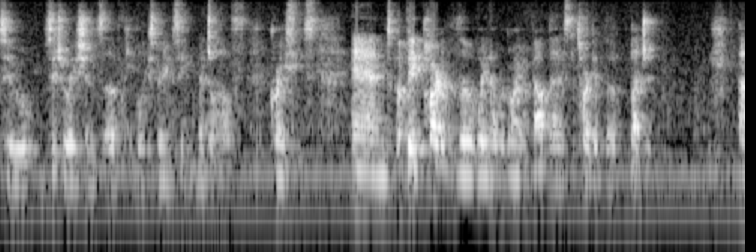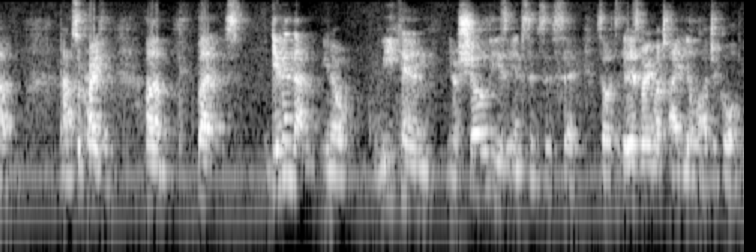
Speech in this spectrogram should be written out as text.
to situations of people experiencing mental health crises. And a big part of the way that we're going about that is to target the budget. Uh, not surprising. Um, but given that, you know, we can you know, show these instances, say. So it's, it is very much ideological.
